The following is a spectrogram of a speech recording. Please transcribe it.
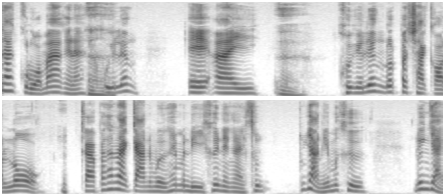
น่ากลัวมากเลยนะเออคุยเรื่อง AI เออ คุยกันเรื่องลดประชากรโลก การพัฒนาการเมืองให้มันดีขึ้นยังไงสุดทุกอย่างนี้มันคือ เรื่องใหญ่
